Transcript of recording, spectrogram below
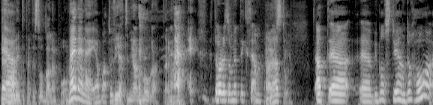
Nu eh, håller inte Petter Stordalen på med nej, nej, nej, jag bara tog vetemjöl och morötter. jag tar det som ett exempel. Ja, att att eh, eh, vi måste ju ändå ha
